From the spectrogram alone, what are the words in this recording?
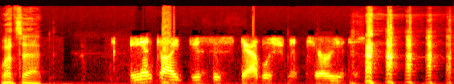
What's that? Anti-disestablishmentarianism.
